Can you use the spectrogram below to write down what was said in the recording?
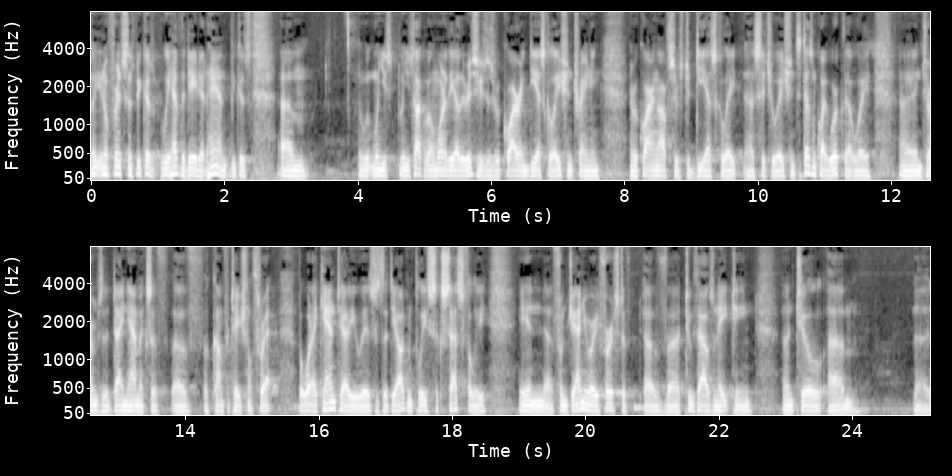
you know, for instance, because we have the data at hand, because um, when you when you talk about one of the other issues is requiring de-escalation training and requiring officers to de-escalate uh, situations. It doesn't quite work that way uh, in terms of the dynamics of, of a confrontational threat. But what I can tell you is is that the Ogden Police successfully, in uh, from January 1st of, of uh, 2018 until um, uh,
